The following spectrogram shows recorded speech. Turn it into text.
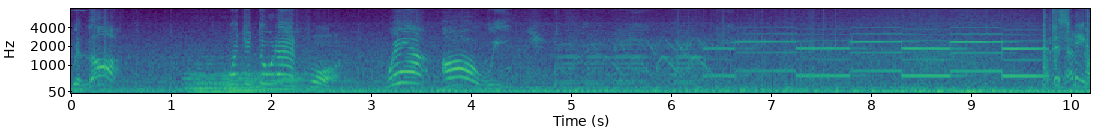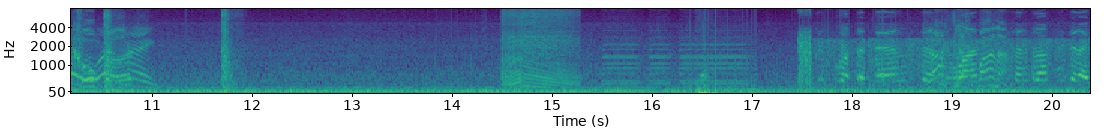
We're lost. What'd you do that for? Where are we? This ain't cool, brother. Gracias, pana. Central, did I?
